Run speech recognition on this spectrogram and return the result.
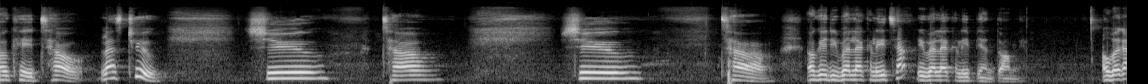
okay tell last two ရှူ tell ရှူထောက်โอเคဒီဘက်လက်ကလေးချဒီဘက်လက်ကလေးပြန်သွားမယ်ဟိုဘက်က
